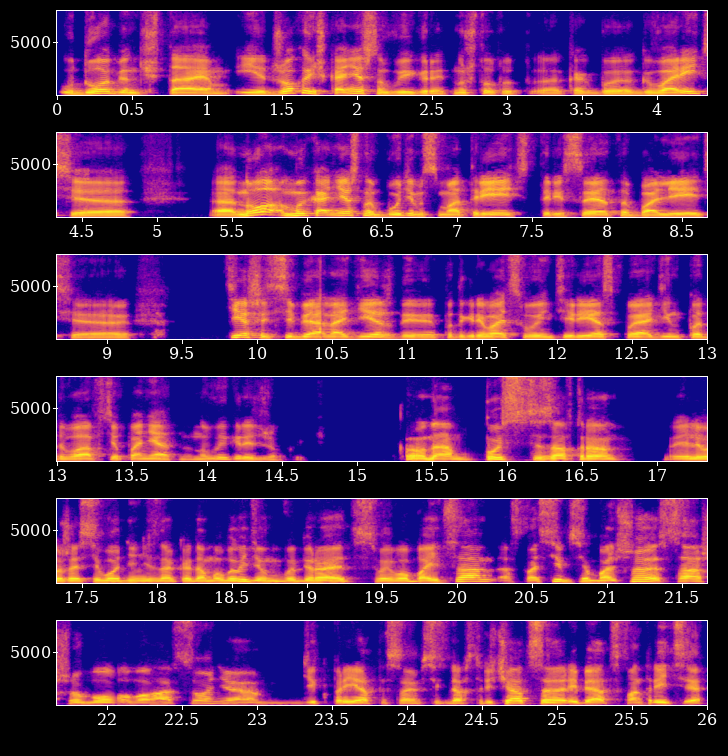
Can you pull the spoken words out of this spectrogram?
удобен, читаем. И Джокович, конечно, выиграет. Ну что тут э, как бы говорить... Э, но мы, конечно, будем смотреть три сета, болеть, э, тешить себя надежды, подогревать свой интерес. P1, P2, все понятно. Но выиграет Джокович. Ну да, пусть завтра или уже сегодня, не знаю, когда мы выйдем, выбирает своего бойца. Спасибо всем большое. Саша, Вова, Соня. Дико приятно с вами всегда встречаться. Ребят, смотрите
